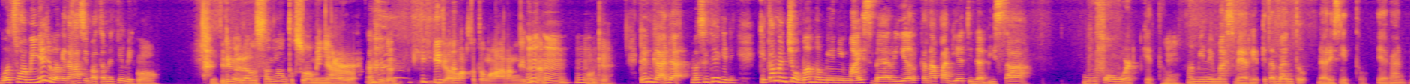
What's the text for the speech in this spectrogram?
buat suaminya juga kita kasih maternity leave. Wow. Jadi nggak ada alasan lah untuk suaminya gitu kan, galak atau ngelarang gitu kan. Mm, mm, Oke. mm. Dan nggak ada, maksudnya gini, kita mencoba meminimize barrier kenapa dia tidak bisa move forward gitu, Hmm. meminimize barrier. Kita bantu dari situ, ya kan?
